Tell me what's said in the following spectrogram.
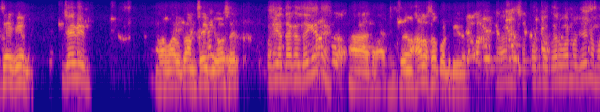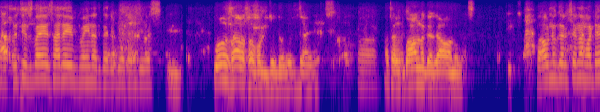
જય ભીમ. જય ભીમ. હા મારું કામ થઈ ગયું સાહેબ. ફરિયાદ દાખલ થઈ ગઈ ને? હા સારો સપોર્ટ કર્યો. સપોર્ટ તો કરવાનો છે ને. મારા પ્રીતિશભાઈ સારી મહેનત કરી બે ત્રણ દિવસ. બહુ સારો સપોર્ટ દીધો બધાએ. અત્યારે ભાવનગર જવાનું ભાવનગર એના માટે?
